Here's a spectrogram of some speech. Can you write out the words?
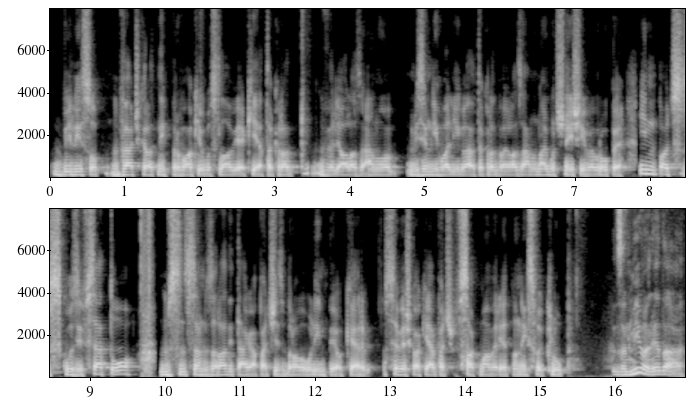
bili so večkratni prvaki Jugoslavije, ki je takrat veljala za eno, mislim, njihova liga je takrat veljala za eno najmočnejših v Evropi. In pač skozi vse to sem zaradi tega pač izbral Olimpijo, ker se veš, kak je, pač vsak ima verjetno nek svoj klub. Zanimivo je, da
